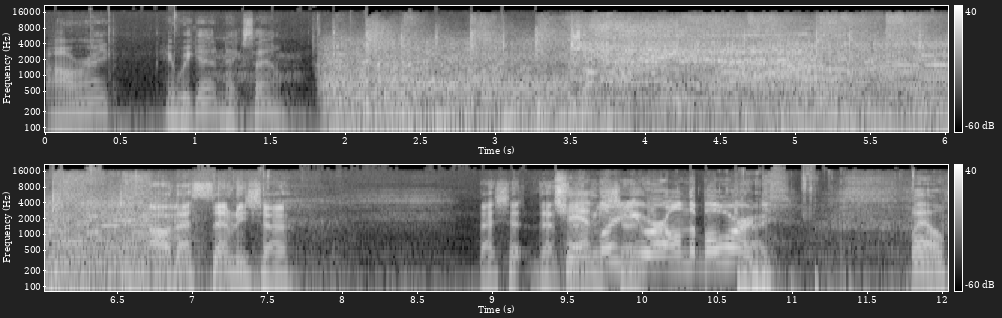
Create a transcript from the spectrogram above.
All right, here we go. Next sound. Oh, that's 70 show. That's that Chandler, 70 show. you are on the board. Nice. Well,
